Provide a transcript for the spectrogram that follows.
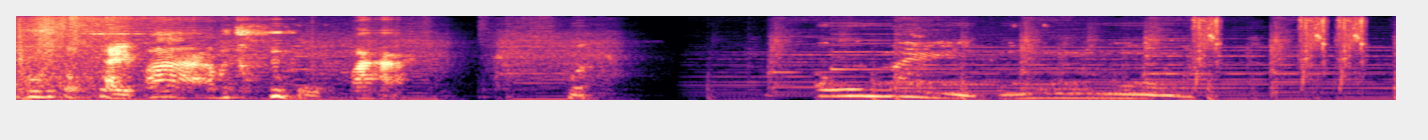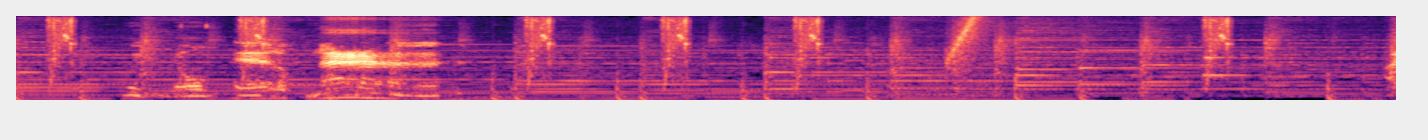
โอ้ยตกใจป้าไม่ต้องหูป้าโอ้ไม่อืมไม่ยอมแพ้หรอกนะไอ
